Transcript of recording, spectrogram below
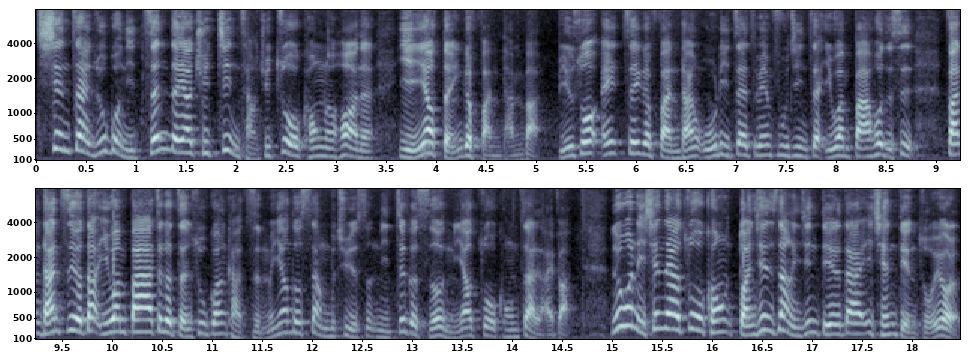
现在如果你真的要去进场去做空的话呢，也要等一个反弹吧。比如说，哎，这个反弹无力在这边附近，在一万八，或者是反弹只有到一万八这个整数关卡，怎么样都上不去的时候，你这个时候你要做空再来吧。如果你现在要做空，短线上已经跌了大概一千点左右了。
